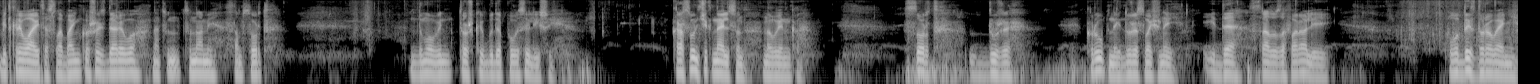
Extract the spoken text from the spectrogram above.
Відкривається слабенько щось дерево на цунамі, сам сорт. Думав, він трошки буде повеселіший. Красунчик Нельсон новинка. Сорт дуже крупний, дуже смачний. Іде зразу за фаралією. Плоди здоровенні.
